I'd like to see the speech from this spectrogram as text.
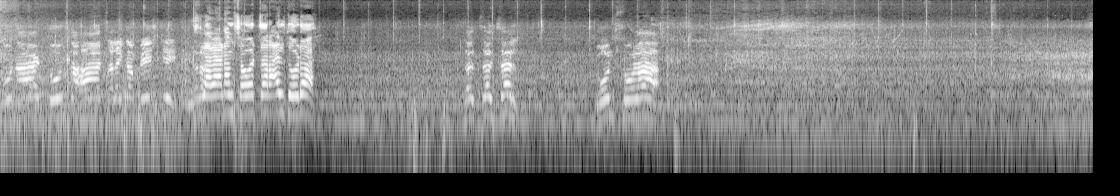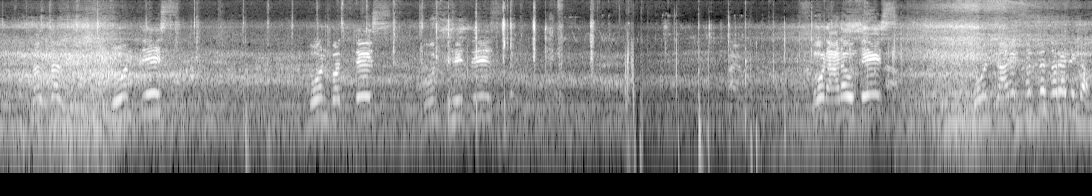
दोन आठ दोन दहा. चला एकदम बेस्ट आहे. उचला मॅडम शेवटचा राहील थोडं. चल चल चल. दोन सोळा. चल चल. दोन तीस. दोन बत्तीस. दोन तेहतीस. दोन अडवतीस दोन चाळीस. चल चल करा एकदम.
